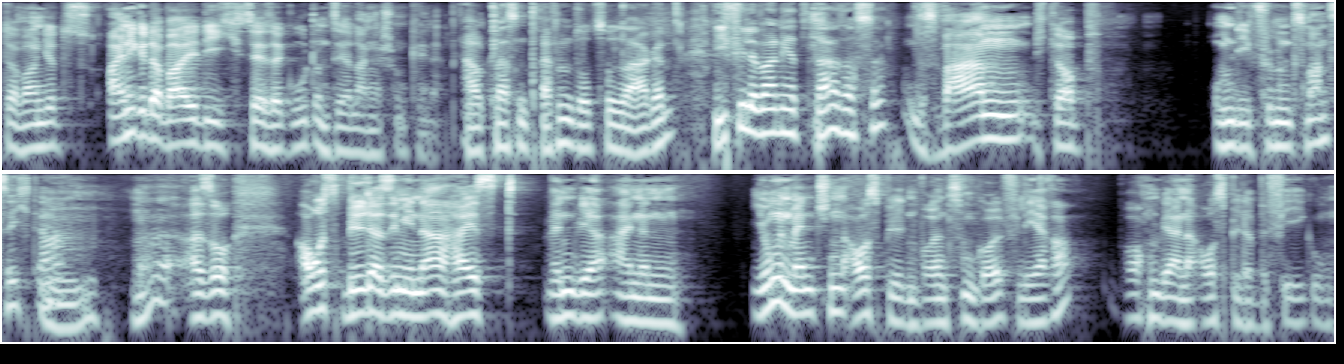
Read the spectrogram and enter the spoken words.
da waren jetzt einige dabei, die ich sehr, sehr gut und sehr lange schon kenne. Aber Klassentreffen sozusagen. Wie viele waren jetzt da, sagst du? Das waren, ich glaube, um die 25 da. Ne? Also Ausbilderseminar heißt, wenn wir einen jungen Menschen ausbilden wollen zum Golflehrer, brauchen wir eine Ausbilderbefähigung.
